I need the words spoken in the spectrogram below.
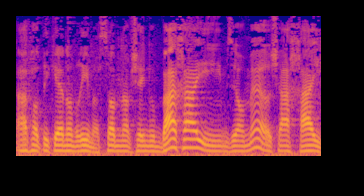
אף על פי כן אומרים, הסום נפשנו בחיים, זה אומר שהחי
